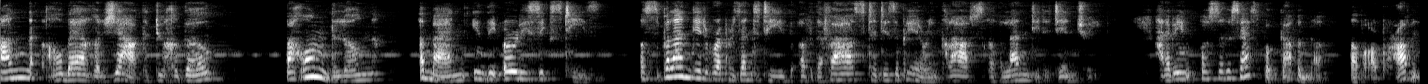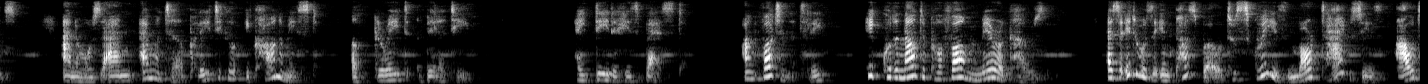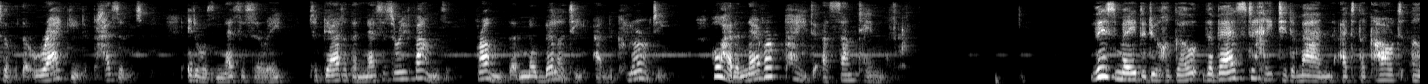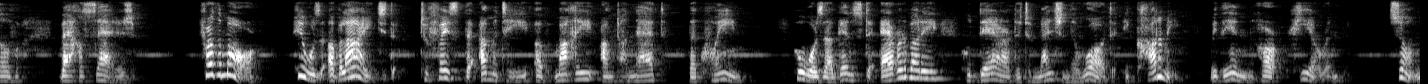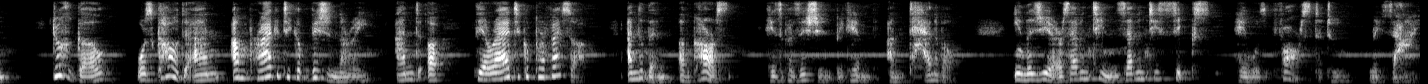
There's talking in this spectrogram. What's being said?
Anne Robert Jacques Turgot, Baron de l'Aulne, a man in the early sixties, a splendid representative of the fast disappearing class of landed gentry, had been a successful governor of a province, and was an amateur political economist of great ability. He did his best. Unfortunately, he could not perform miracles. As it was impossible to squeeze more taxes out of the ragged peasants, it was necessary to get the necessary funds from the nobility and clergy, who had never paid a centime. This made Turgot the best hated man at the court of Versailles. Furthermore, he was obliged to face the enmity of Marie Antoinette, the queen, who was against everybody who dared to mention the word economy within her hearing. Soon, Turgot was called an unpractical visionary and a theoretical professor, and then, of course, his position became untenable. In the year 1776, he was forced to resign.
